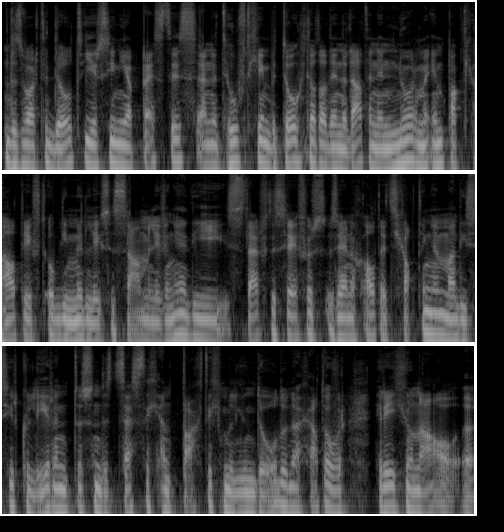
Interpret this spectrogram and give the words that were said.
de zwarte dood, Yersinia pestis. En het hoeft geen betoog dat dat inderdaad een enorme impact gehad heeft op die middeleeuwse samenleving. Die sterftecijfers zijn nog altijd schattingen, maar die circuleren tussen de 60 en 80 miljoen doden. Dat gaat over regionaal uh,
